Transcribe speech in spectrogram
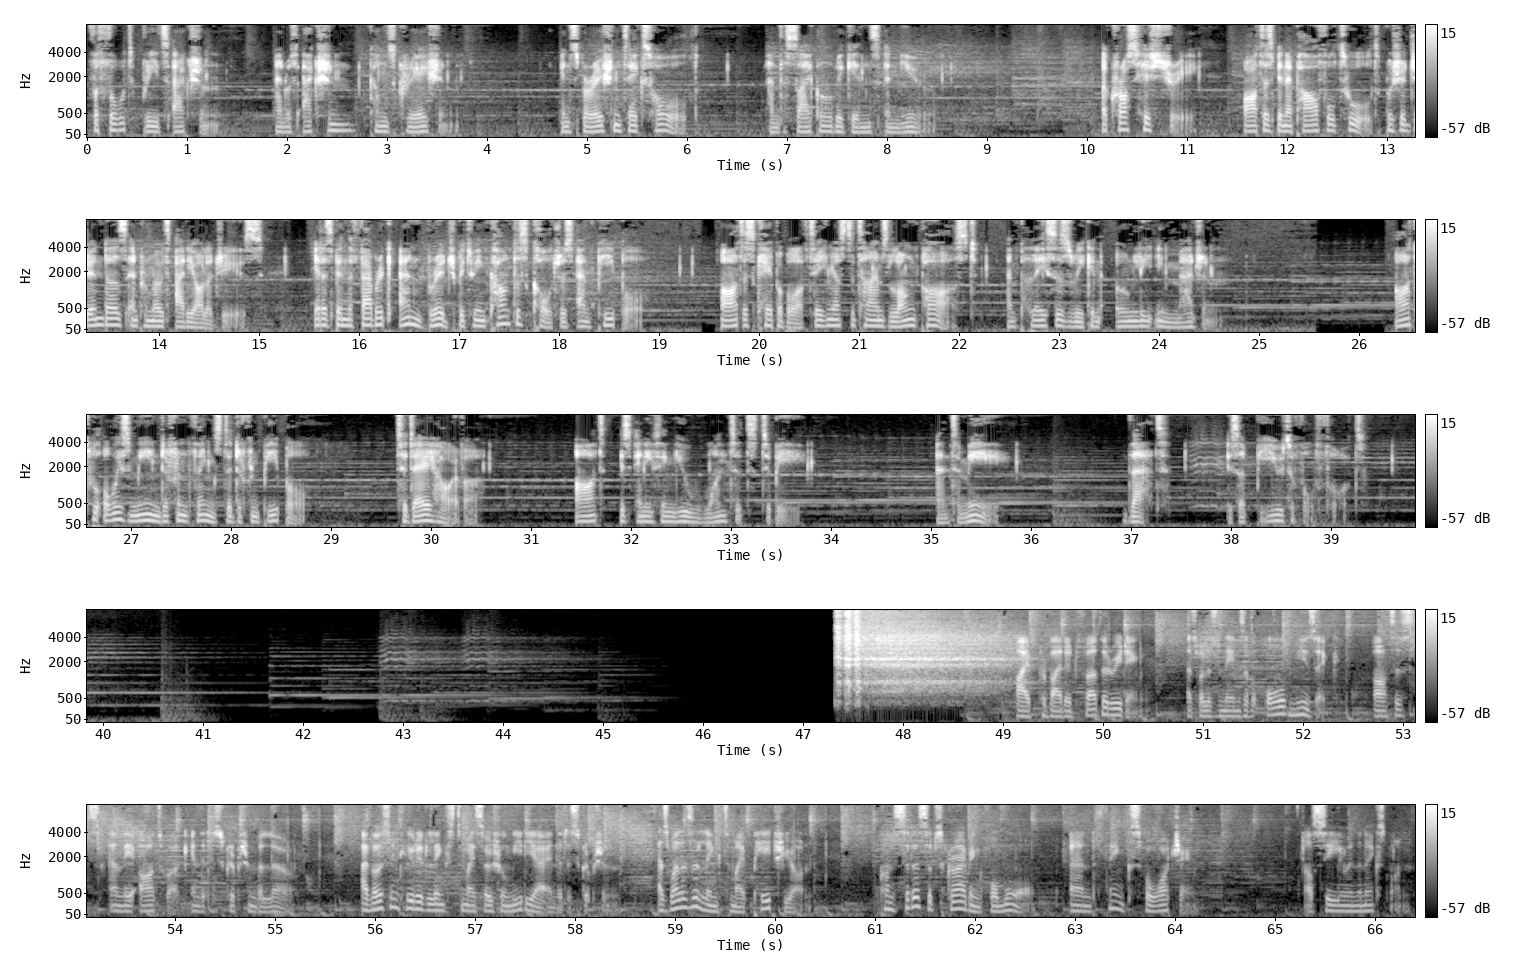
For thought breeds action, and with action comes creation inspiration takes hold, and the cycle begins anew. Across history, art has been a powerful tool to push agendas and promote ideologies. It has been the fabric and bridge between countless cultures and people. Art is capable of taking us to times long past and places we can only imagine. Art will always mean different things to different people. Today, however, art is anything you want it to be. And to me, that is a beautiful thought. I've provided further reading, as well as the names of all music, artists, and their artwork in the description below. I've also included links to my social media in the description, as well as a link to my Patreon. Consider subscribing for more, and thanks for watching. I'll see you in the next one.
